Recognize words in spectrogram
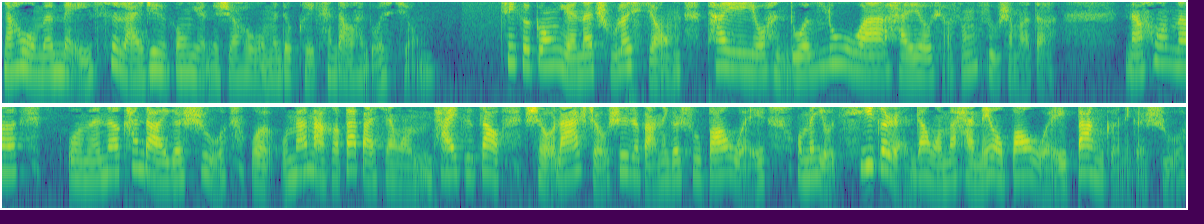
然后我们每一次来这个公园的时候，我们都可以看到很多熊。这个公园呢，除了熊，它也有很多鹿啊，还有小松鼠什么的。然后呢，我们呢看到一个树，我我妈妈和爸爸想我们拍个照，手拉手试着把那个树包围。我们有七个人，但我们还没有包围半个那个树，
